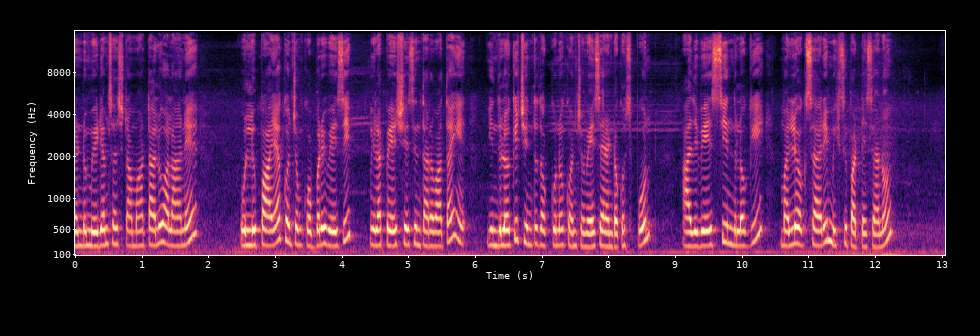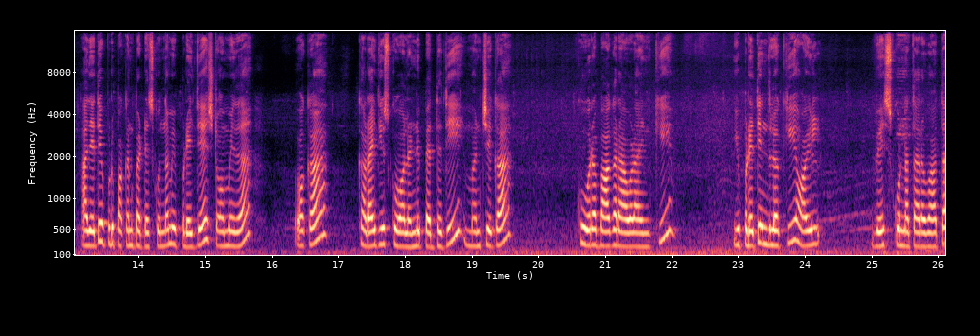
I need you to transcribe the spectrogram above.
రెండు మీడియం సైజ్ టమాటాలు అలానే ఉల్లిపాయ కొంచెం కొబ్బరి వేసి ఇలా పేస్ట్ చేసిన తర్వాత ఇందులోకి చింత తొక్కును కొంచెం వేసానండి ఒక స్పూన్. అది వేసి ఇందులోకి మళ్ళీ ఒకసారి మిక్సీ పట్టేశాను. అదైతే ఇప్పుడు పక్కన పెట్టేసుకుందాం. ఇప్పుడైతే స్టవ్ మీద ఒక కడాయి తీసుకోవాలండి పెద్దది మంచిగా కూర బాగా రావడానికి. ఇప్పుడైతే ఇందులోకి ఆయిల్ వేసుకున్న తర్వాత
